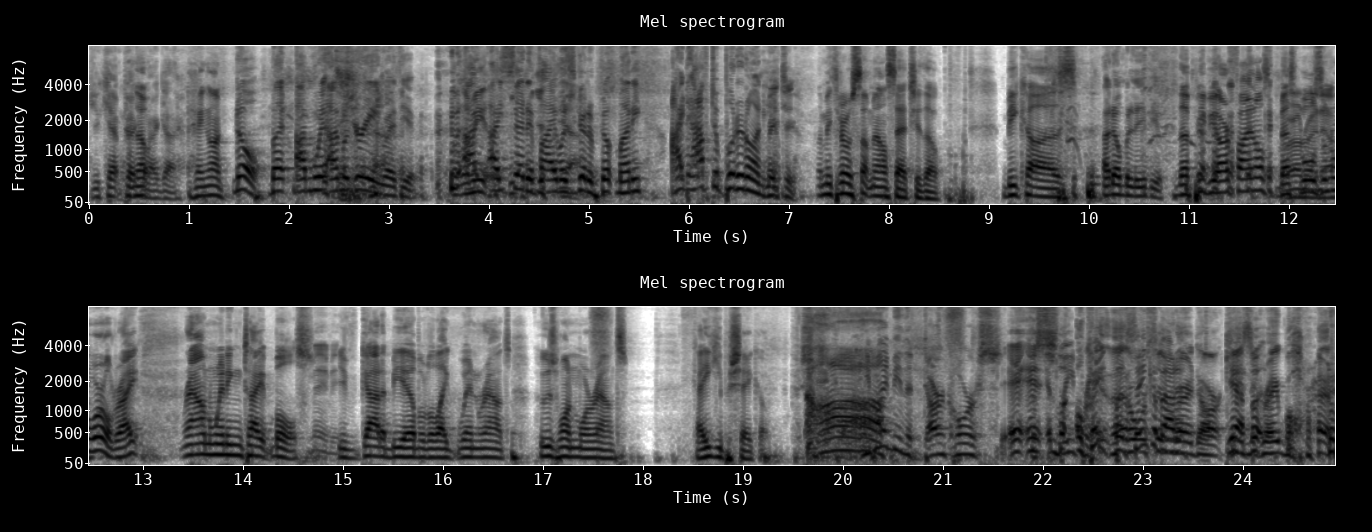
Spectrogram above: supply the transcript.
you can't pick No, my guy. hang on. No, but I'm wi- I'm agreeing with you. I, I said if I was Yeah. going to put money, I'd have to put it on Me him. too. Let me throw something else at you, though, because I don't believe you. the PBR finals, best on bulls right in the world, right? Round winning type bulls. Maybe. You've got to be able to like win rounds. Who's won more rounds? Kaiki Pacheco. He might be ah. the dark horse. And- the but- sleeper. okay, That but horse think isn't about it. very dark. Yeah, he's but- a great bull rider.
